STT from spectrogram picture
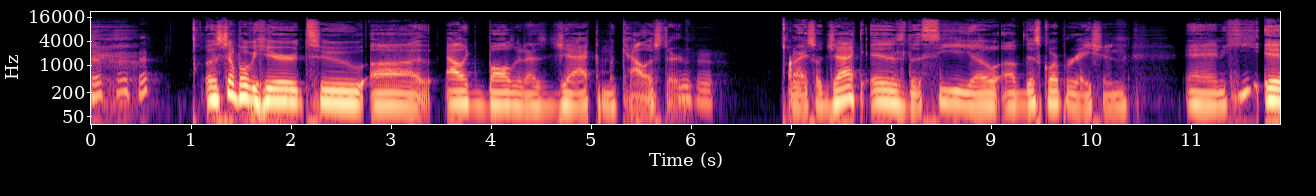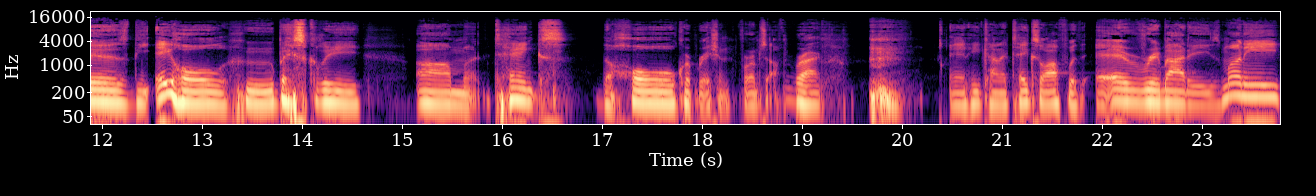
Uh. Let's jump over here to uh, Alec Baldwin as Jack McAllister. All right, so Jack is the CEO of this corporation, and he is the a hole who basically um, tanks the whole corporation for himself. Right. And he kind of takes off with everybody's money,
